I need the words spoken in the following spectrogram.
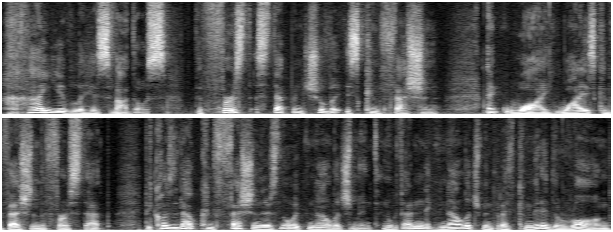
Chayiv Lehisvados. The first step in tshuva is confession. And why? Why is confession the first step? Because without confession, there's no acknowledgement. And without an acknowledgement that I've committed the wrong,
